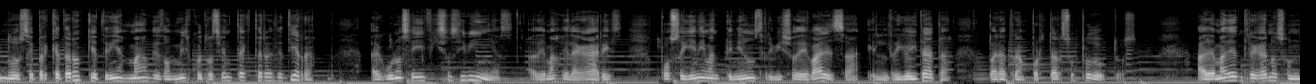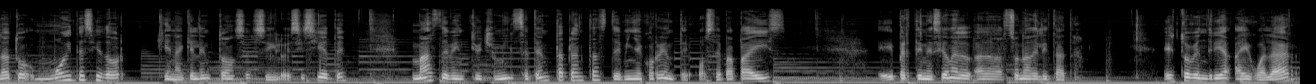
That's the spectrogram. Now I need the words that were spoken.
no se percataron que tenían más de 2.400 hectáreas de tierra. Algunos edificios y viñas, además de lagares, poseían y mantenían un servicio de balsa en el río Itata para transportar sus productos. Además de entregarnos un dato muy decidor que en aquel entonces, siglo XVII, más de 28.070 plantas de viña corriente o cepa país eh, pertenecían a la, zona del Itata. Esto vendría a igualar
